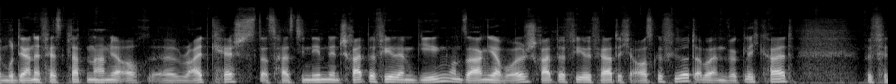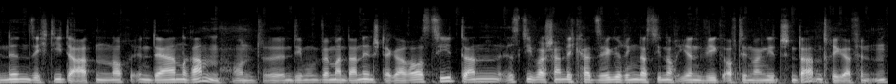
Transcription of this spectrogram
moderne Festplatten haben ja auch äh, Write Caches, das heißt, die nehmen den Schreibbefehl entgegen und sagen, jawohl, Schreibbefehl fertig ausgeführt, aber in Wirklichkeit befinden sich die Daten noch in deren RAM. Und äh, dem, wenn man dann den Stecker rauszieht, dann ist die Wahrscheinlichkeit sehr gering, dass die noch ihren Weg auf den magnetischen Datenträger finden.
